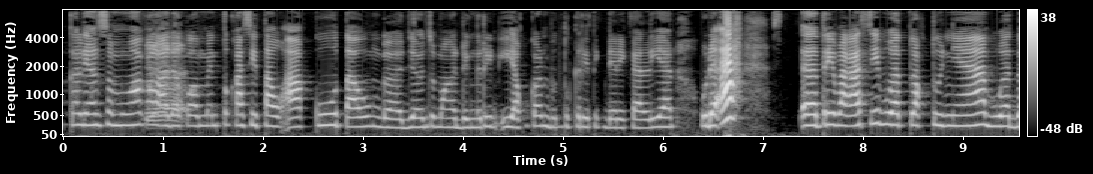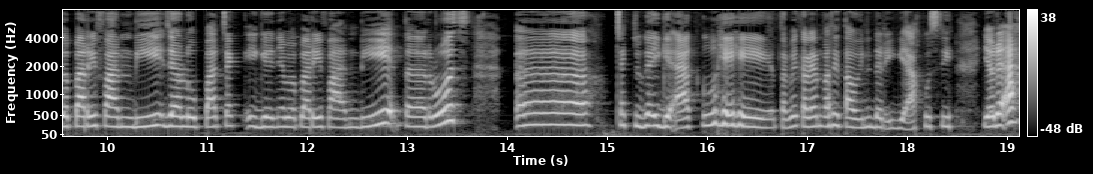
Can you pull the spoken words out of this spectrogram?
Kalian semua kalau Ya. ada komen tuh kasih tahu aku tahu nggak? Jangan cuma ngedengerin. Iya aku kan butuh kritik dari kalian. Udah ah eh, terima kasih buat waktunya buat Bapak Rifandi. Jangan lupa cek IG-nya Bapak Rifandi. Terus eh cek juga IG aku hehe. Tapi kalian pasti tahu ini dari IG aku sih. Ya udah ah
